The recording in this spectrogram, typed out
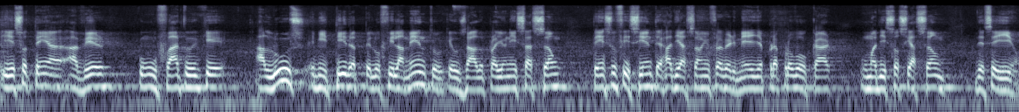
E isso tem a, a ver com o fato de que a luz emitida pelo filamento que é usado para ionização tem suficiente radiação infravermelha para provocar uma dissociação desse íon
